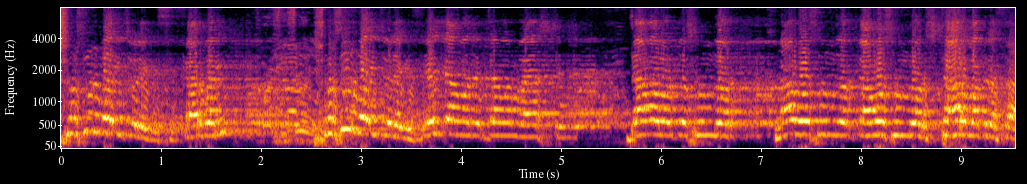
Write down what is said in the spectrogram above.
শ্বশুর বাড়ি চলে গেছে। কার বাড়ি? শ্বশুর বাড়ি চলে গেছে। এই যে আমাদের জামাল ভাই আসছে। জামাল অত সুন্দর, নামও সুন্দর, কামও সুন্দর, স্টার মাদ্রাসা।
